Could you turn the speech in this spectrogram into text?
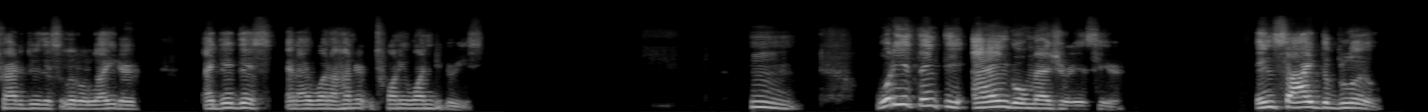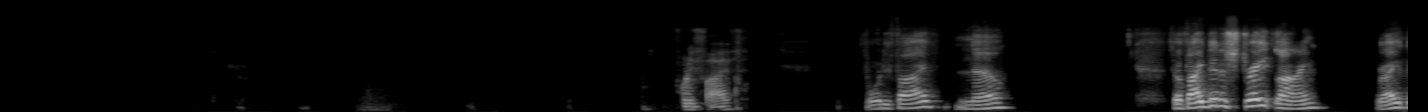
try to do this a little later. I did this and I went 121 degrees. Hmm. What do you think the angle measure is here? Inside the blue. Forty-five. 45? No. So if I did a straight line, right?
